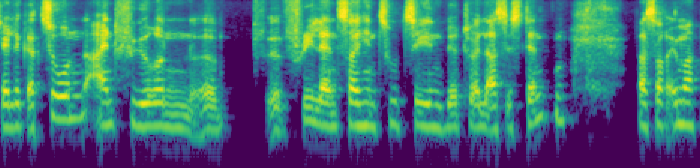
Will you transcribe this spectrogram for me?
Delegationen einführen, äh, Freelancer hinzuziehen, virtuelle Assistenten, was auch immer.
